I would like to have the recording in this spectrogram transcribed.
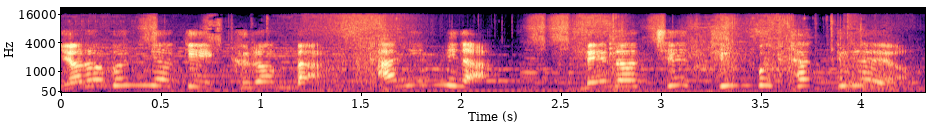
여러분 여기 그런 방 아닙니다. 매너체 등 부탁드려요.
